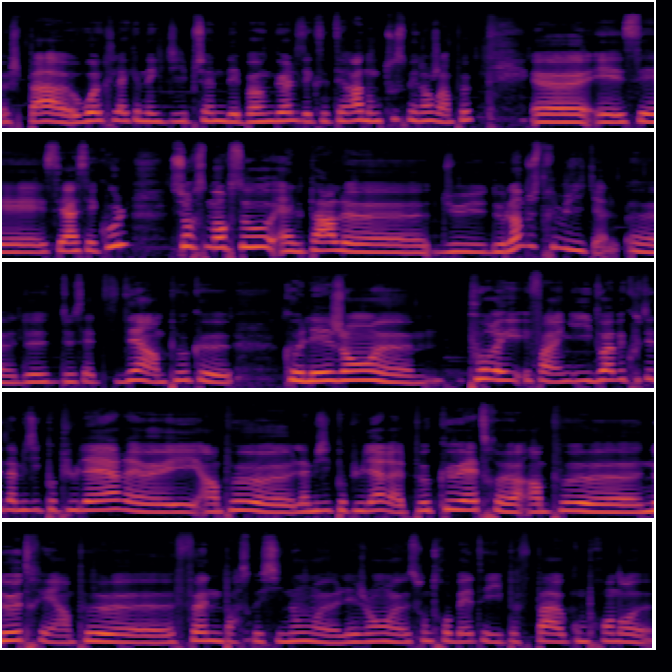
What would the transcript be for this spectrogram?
je sais pas, euh, Walk Like an Egyptian des Bungles, etc. Donc tout se mélange un peu Euh, et c'est assez cool. Sur ce morceau, elle parle euh, du, de l'industrie musicale, euh, de, de cette idée un peu que, que les gens euh, pourraient, enfin ils doivent écouter de la musique populaire euh, et un peu euh, la musique populaire, elle peut que être euh, un peu euh, neutre et un peu euh, fun parce que sinon euh, les gens euh, sont trop bêtes et ils peuvent pas comprendre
